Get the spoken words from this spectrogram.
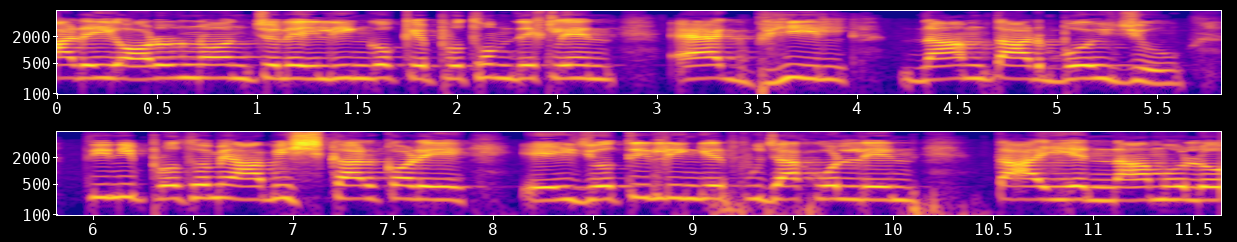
আর এই অরণ্য অঞ্চলে এই লিঙ্গকে প্রথম দেখলেন এক ভিল, নাম তার বৈজু। তিনি প্রথমে আবিষ্কার করে এই জ্যোতির্লিঙ্গের পূজা করলেন, তাই এর নাম হলো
